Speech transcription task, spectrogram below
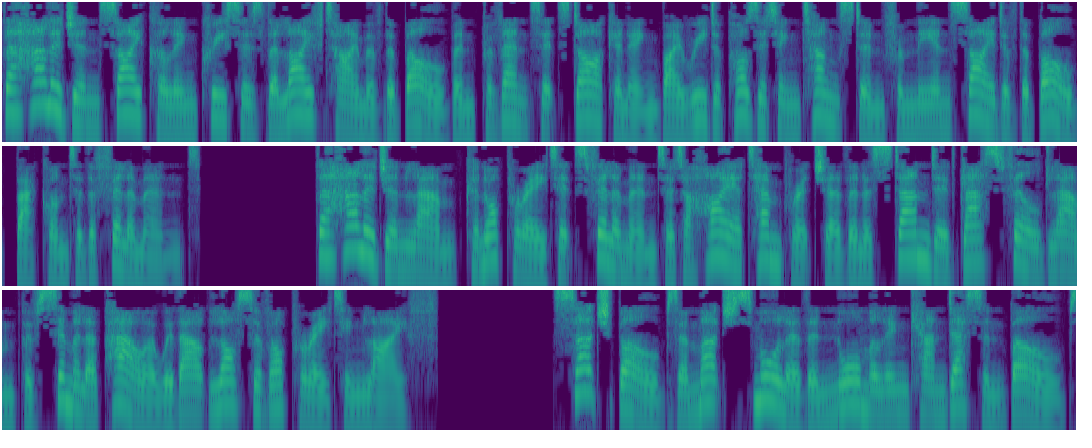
The halogen cycle increases the lifetime of the bulb and prevents its darkening by redepositing tungsten from the inside of the bulb back onto the filament. The halogen lamp can operate its filament at a higher temperature than a standard gas-filled lamp of similar power without loss of operating life. Such bulbs are much smaller than normal incandescent bulbs,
